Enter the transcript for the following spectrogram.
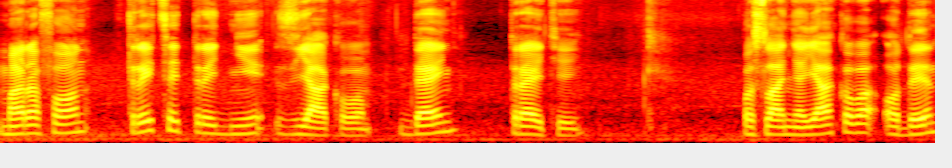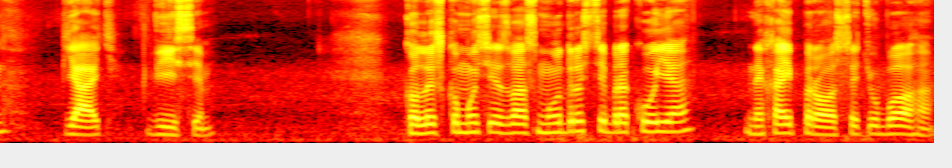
Марафон 33 дні з Яковом. День 3. Послання Якова 1, 5, 8. Коли ж комусь із вас мудрості бракує, нехай просить у Бога,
